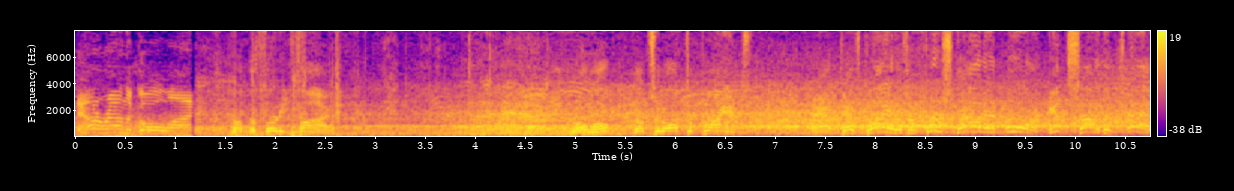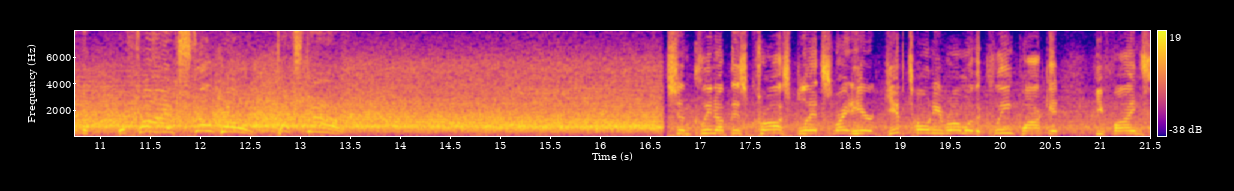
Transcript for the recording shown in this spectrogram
down around the goal line. From the 35. Romo dumps it off to Bryant. And Dez Bryant has a first down and more. Inside the 10. The 5 still going. Touchdown. Clean up this cross blitz right here. Give Tony Romo the clean pocket. He finds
